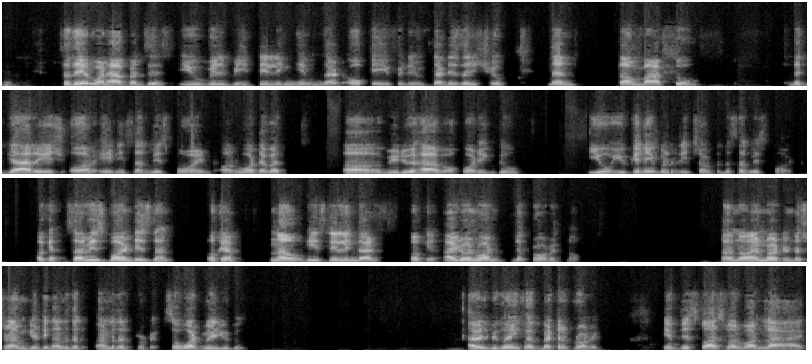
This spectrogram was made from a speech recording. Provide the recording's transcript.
Mhm. so there what happens is you will be telling him that okay if, it, if that is the issue then come back to the garage or any service point or whatever uh, we do have according to you you can able to reach out to the service point. Okay service point is done. Okay now he is telling that okay i don't want the product now. Uh, no i'm not interested i'm getting another another product. So what will you do? I will be going for a better product. If this costs for 1 lakh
